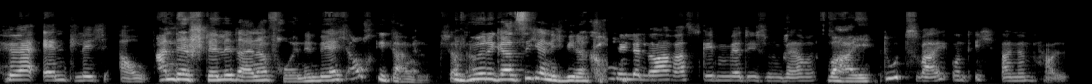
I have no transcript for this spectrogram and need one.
Hör endlich auf. an der Stelle deiner Freundin wäre ich auch gegangen Shut und up. würde ganz sicher nicht wiederkommen. Wie viele Loras geben wir diesem Werk? Zwei. Du zwei und ich eineinhalb.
